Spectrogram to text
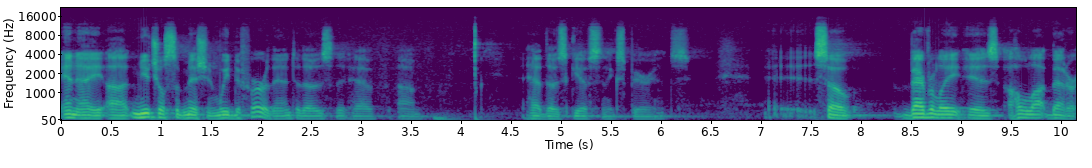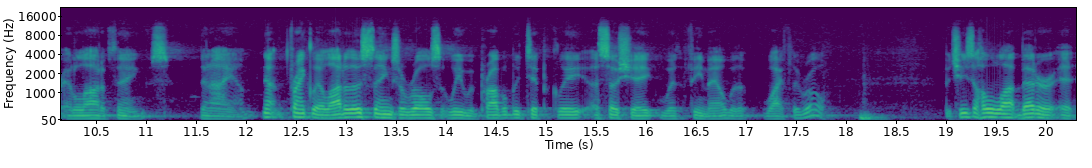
In a uh, mutual submission, we defer then to those that have um, had those gifts and experience. So Beverly is a whole lot better at a lot of things than I am. Now, frankly, a lot of those things are roles that we would probably typically associate with a female with a wifely role. But she's a whole lot better at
